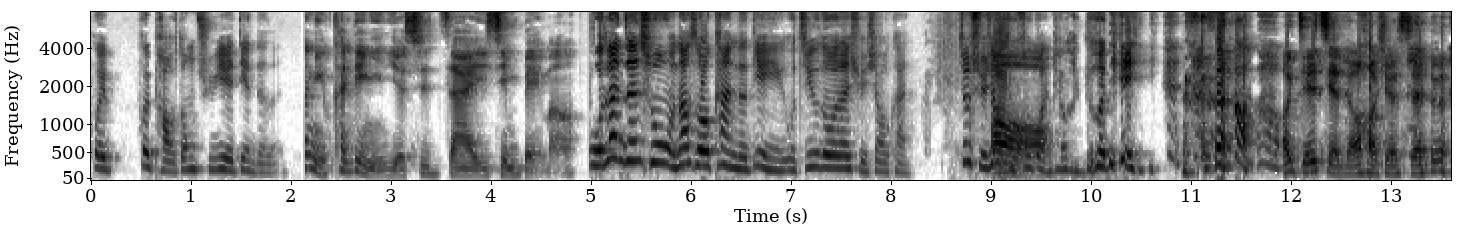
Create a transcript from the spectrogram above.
会会跑东区夜店的人。那你看电影也是在新北吗？我认真说，我那时候看的电影，我几乎都在学校看。就学校图书馆就很多电影，好节俭的好学生。对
